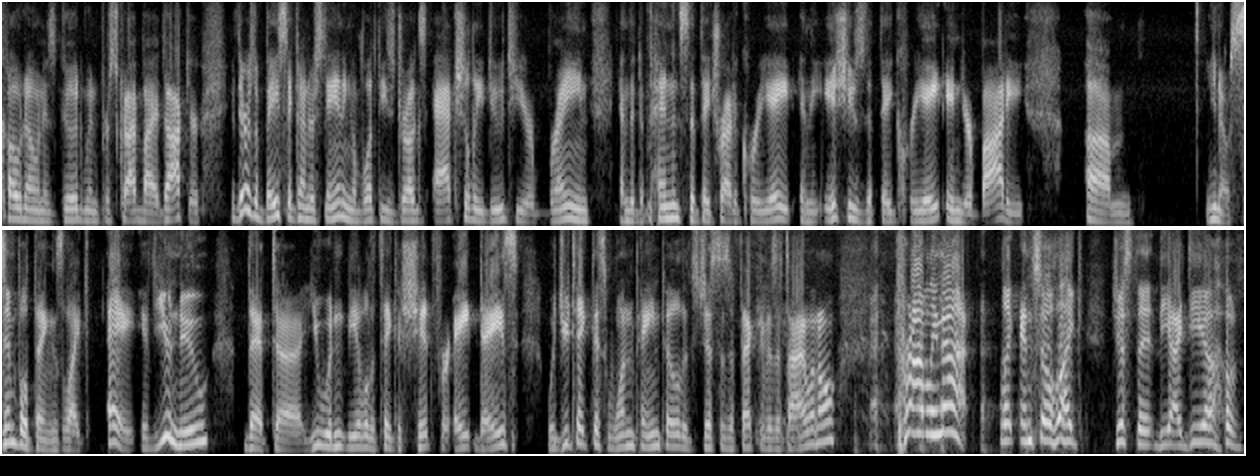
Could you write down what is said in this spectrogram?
oxycodone is good when prescribed by a doctor. If there's a basic understanding of what these drugs actually do to your brain and the dependence that they try to create and the issues that they create in your body, um, you know, simple things like, hey, if you knew that uh, you wouldn't be able to take a shit for eight days, would you take this one pain pill that's just as effective as a Tylenol? Probably not. Like, and so like just the the idea of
